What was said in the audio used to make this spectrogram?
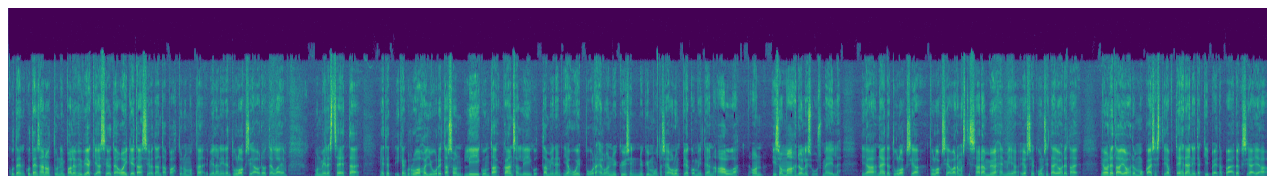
kuten, kuten sanottu, niin paljon hyviäkin asioita ja oikeita asioita on tapahtunut, mutta vielä niiden tuloksia odotellaan ja mun mielestä se, että että ikään kuin ruohonjuuritason liikunta, kansan liikuttaminen ja huippuurheilu on nykyisin nykymuotoisen olympiakomitean alla on iso mahdollisuus meille. Ja näitä tuloksia, tuloksia varmasti saadaan myöhemmin, jos ja kun sitä johdetaan, johdetaan johdonmukaisesti ja tehdään niitä kipeitä päätöksiä ja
